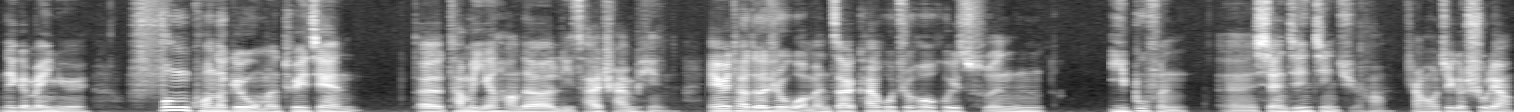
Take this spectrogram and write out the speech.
那个美女疯狂的给我们推荐，呃，他们银行的理财产品，因为她得知我们在开户之后会存一部分嗯现金进去哈，然后这个数量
